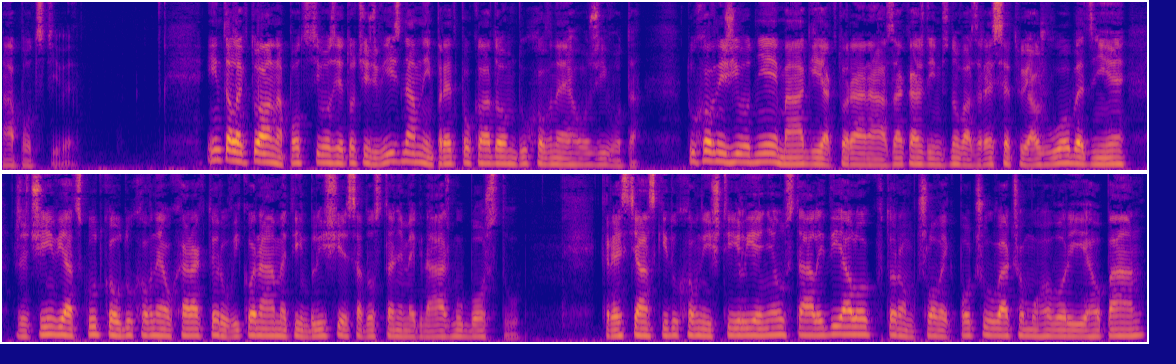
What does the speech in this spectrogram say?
a poctivé. Intelektuálna poctivosť je totiž významným predpokladom duchovného života. Duchovný život nie je mágia, ktorá nás za každým znova zresetuje a už vôbec nie, že čím viac skutkov duchovného charakteru vykonáme, tým bližšie sa dostaneme k nášmu božstvu. Kresťanský duchovný štýl je neustály dialog, v ktorom človek počúva, čo mu hovorí jeho pán,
